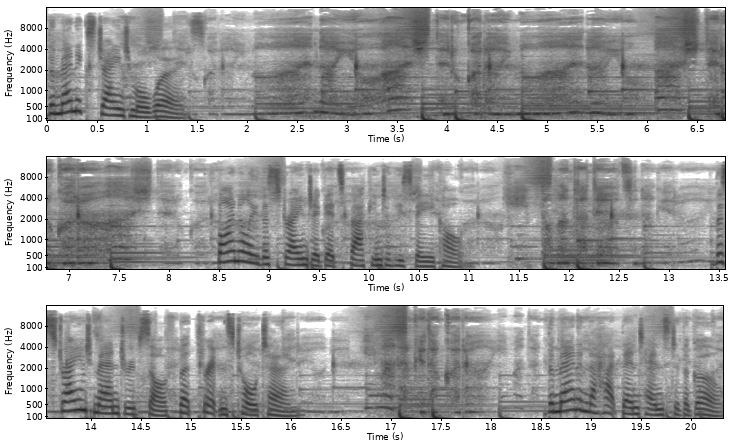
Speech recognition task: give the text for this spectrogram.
The men exchange more words. Finally, the stranger gets back into his vehicle. The strange man drifts off but threatens to turn. The man in the hat then tends to the girl.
